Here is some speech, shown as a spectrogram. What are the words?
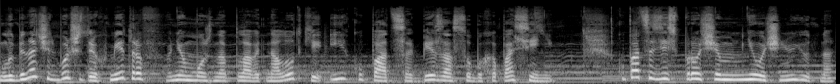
Глубина чуть больше трех метров, в нем можно плавать на лодке и купаться без особых опасений. Купаться здесь, впрочем, не очень уютно.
